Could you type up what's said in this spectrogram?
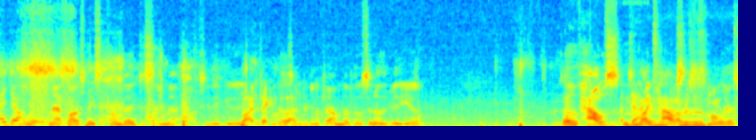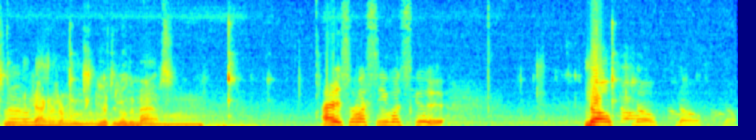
Hey, Joe. Now, look, if Matt Fox makes a comeback, just say Matt Fox. You did good. Five If he seconds doesn't, left. We're gonna. I'm gonna post another video mm. of House because he likes House. It's a small ass map. Mm. Attackers are moving. You have to know the maps. Alright, so let's see what's good. No, no, no, no.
